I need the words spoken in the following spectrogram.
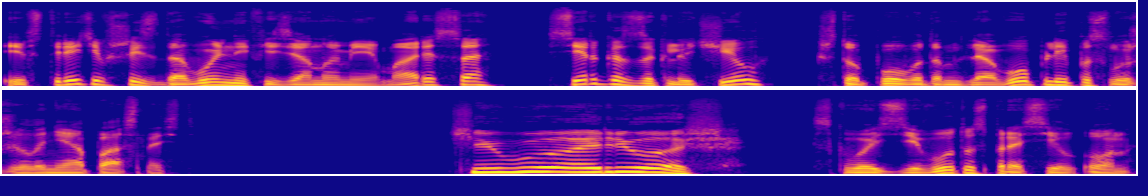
и встретившись с довольной физиономией Мариса, Сергас заключил, что поводом для воплей послужила неопасность. «Чего орешь?» — сквозь зевоту спросил он.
